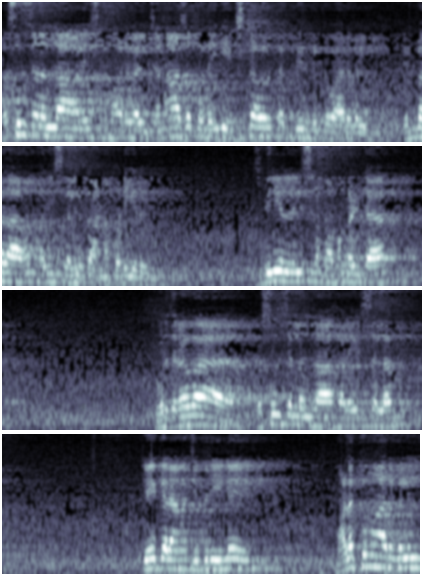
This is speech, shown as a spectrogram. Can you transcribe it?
வசூல் ஸல்லல்லாஹு அலிஸ்லாம் அவர்கள் ஜனாச தொலைக்கு எக்ஸ்ட்ரா ஒரு தக்பீர் கட்டுவார்கள் என்பதாகவும் ஹதீஸ்களில் காணப்படுகிறது. ஜிபிரியல் அலிஸ்லாம் அவங்கள்ட்ட ஒரு தடவை ரசூல் ஸல்லல்லாஹு அலைஹி வஸல்லம் கேட்குறாங்க ஜிப்ரியிலே மலக்குமார்களில்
